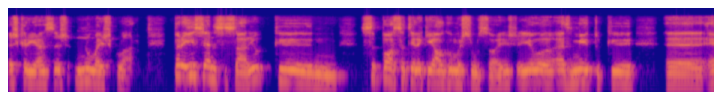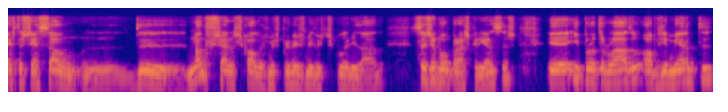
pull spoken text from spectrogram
as crianças no meio escolar. Para isso é necessário que se possa ter aqui algumas soluções. Eu admito que uh, esta exceção uh, de não fechar as escolas nos primeiros níveis de escolaridade seja bom para as crianças uh, e, por outro lado, obviamente,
